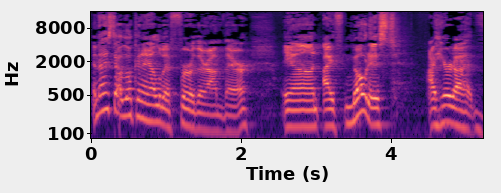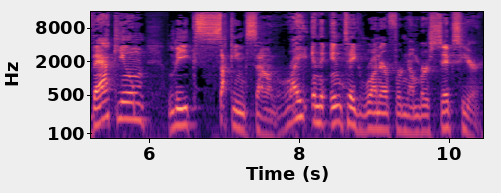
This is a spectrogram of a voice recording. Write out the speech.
And I start looking at a little bit further on there. And I've noticed I heard a vacuum leak sucking sound right in the intake runner for number six here.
